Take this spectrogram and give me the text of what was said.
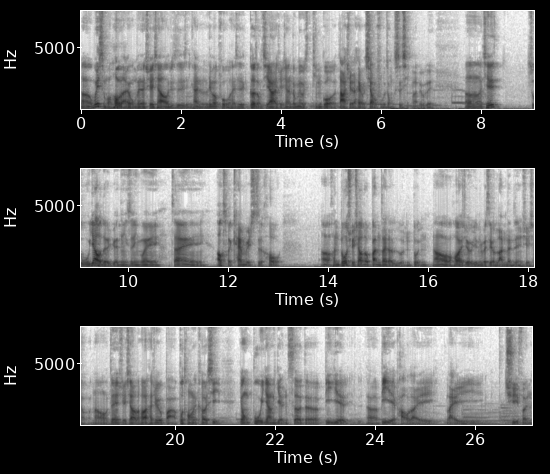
呃，为什么后来我们的学校就是你看 Liverpool 还是各种其他的学校都没有听过大学还有校服这种事情嘛？对不对？呃，其实主要的原因是因为在 Oxford Cambridge 之后，呃，很多学校都办在了伦敦，然后后来就有 University of London 这间学校嘛。然后这间学校的话，它就把不同的科系用不一样颜色的毕业呃毕业袍来来区分。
